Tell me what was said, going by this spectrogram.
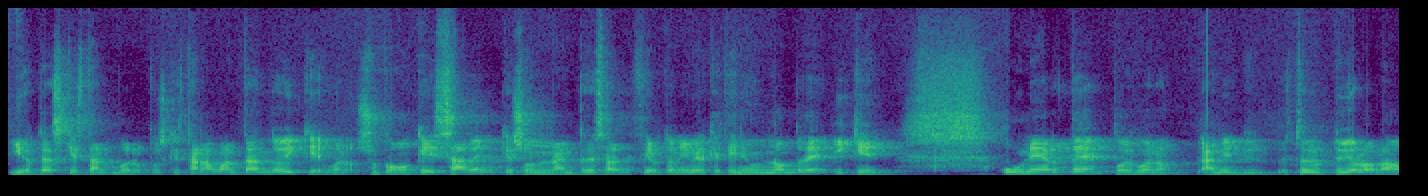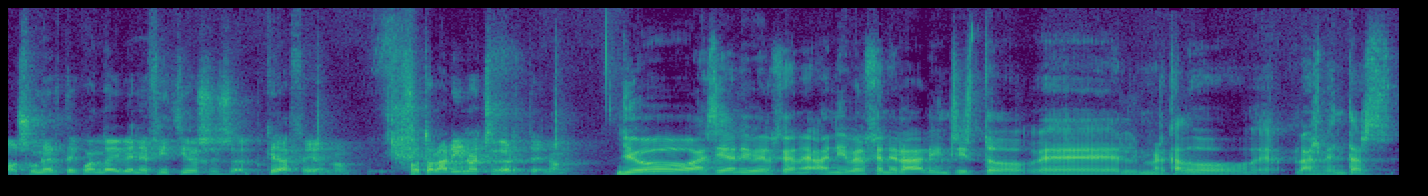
y otras que están, bueno, pues que están aguantando y que, bueno, supongo que saben que son una empresa de cierto nivel que tiene un nombre y que un ERTE, pues bueno, a mí, esto tú y yo lo hablamos, un ERTE cuando hay beneficios es- queda feo, ¿no? Fotolari no ha hecho ERTE, ¿no? Yo, así a nivel, a nivel general, insisto, eh, el mercado, eh, las ventas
